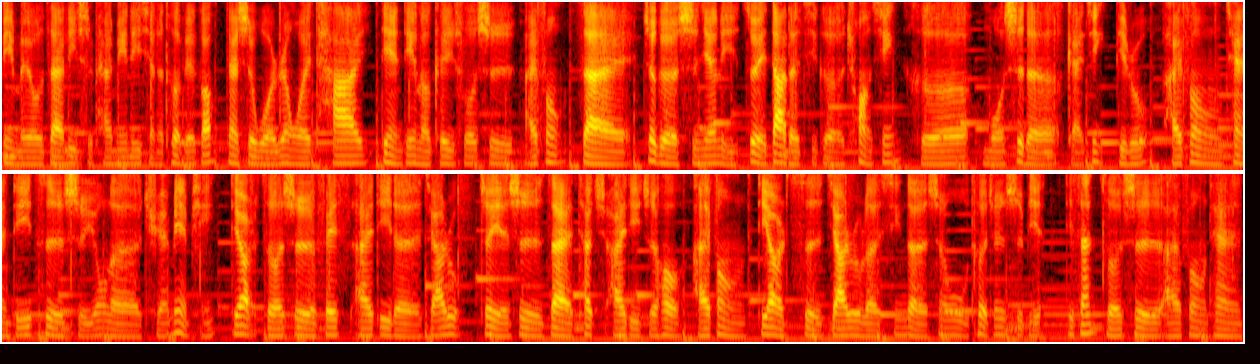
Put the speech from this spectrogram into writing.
并没有在历史排名里显得特别高，但是我认为它奠定了可以说是 iPhone 在这个十年里最大的几个创新和模式的改进。比如 iPhone X 第一次使用了全面屏，第二则是 Face ID 的加入，这也是在 Touch ID 之后 iPhone 第二次加入了新的生物特征识别。第三则是 iPhone X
